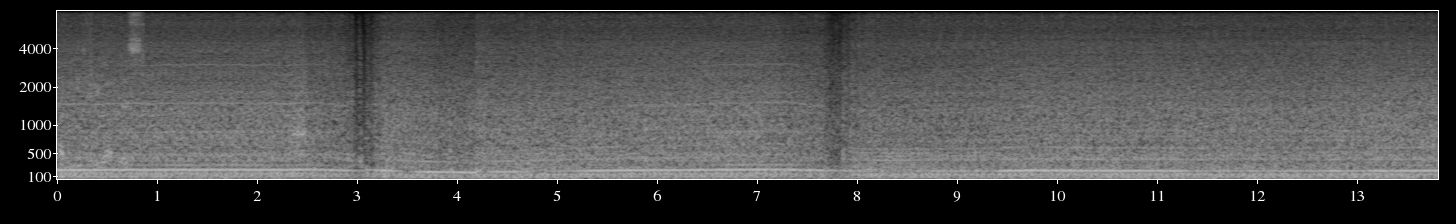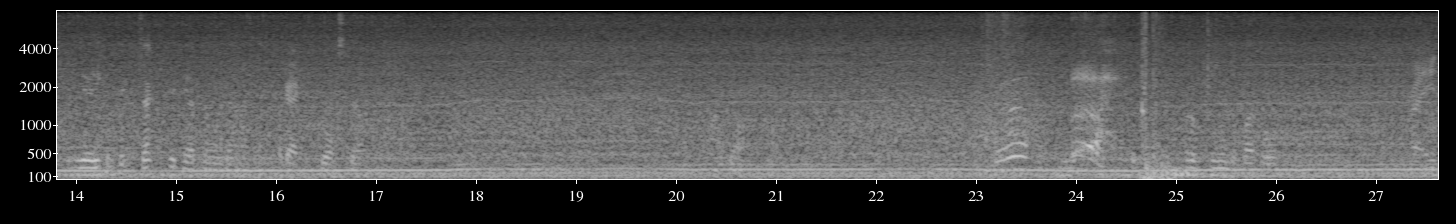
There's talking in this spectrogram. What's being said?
Fuck, he's gonna go up this. Yeah, you can pick Jack me up when we're done. Okay, cool. Let's go. Oh, God. Put a pin in the butthole. Right.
